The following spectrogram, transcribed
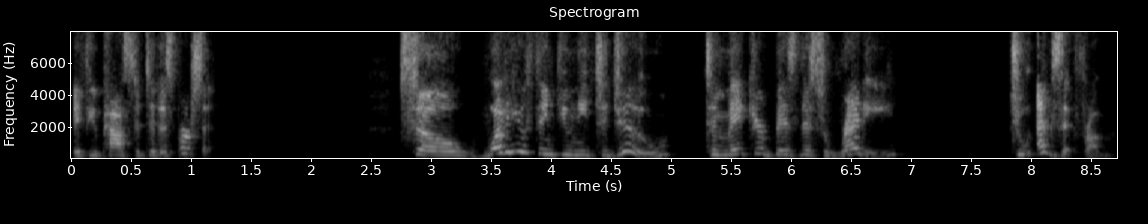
if you passed it to this person. So, what do you think you need to do to make your business ready to exit from?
